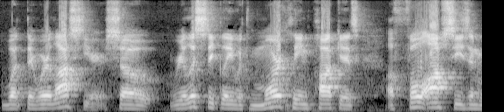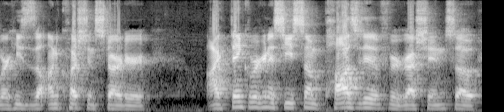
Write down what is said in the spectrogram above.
what they were last year. So realistically, with more clean pockets, a full off season where he's the unquestioned starter, I think we're going to see some positive regression. So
